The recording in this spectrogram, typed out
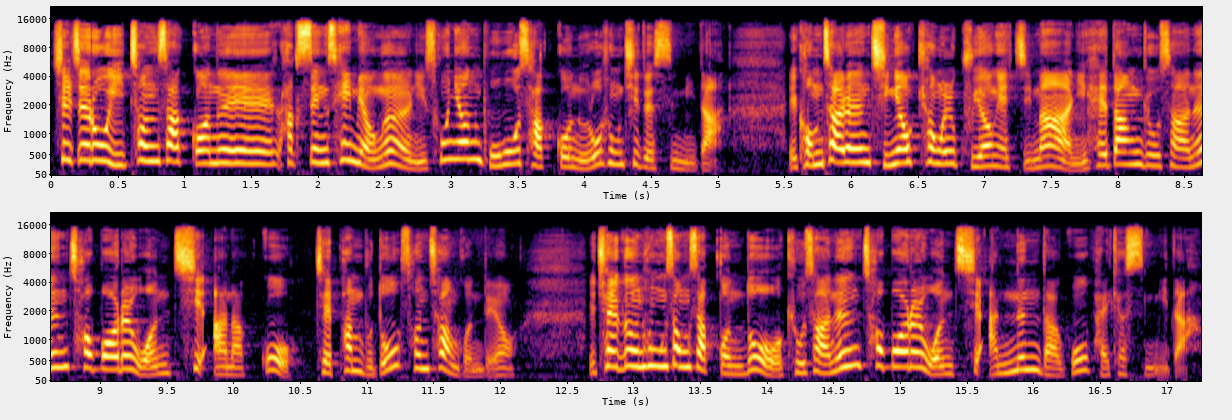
실제로 이천 사건의 학생 3명은 소년 보호 사건으로 송치됐습니다. 검찰은 징역형을 구형했지만 해당 교사는 처벌을 원치 않았고 재판부도 선처한 건데요. 최근 홍성 사건도 교사는 처벌을 원치 않는다고 밝혔습니다.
